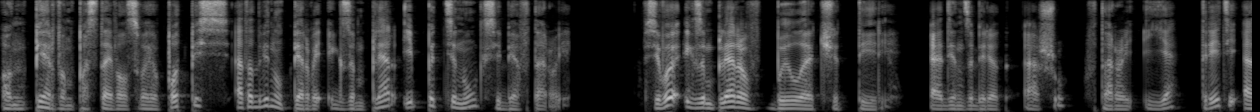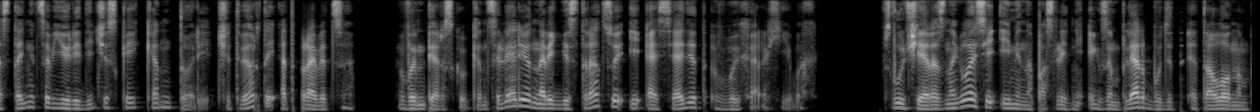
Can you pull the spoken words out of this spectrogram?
Он первым поставил свою подпись, отодвинул первый экземпляр и подтянул к себе второй. Всего экземпляров было четыре. Один заберет Ашу, второй — я, Третий останется в юридической конторе, четвертый отправится в имперскую канцелярию на регистрацию и осядет в их архивах. В случае разногласий именно последний экземпляр будет эталоном,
